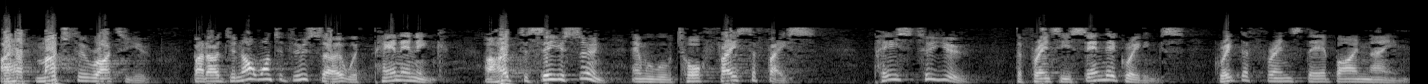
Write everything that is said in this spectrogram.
I have much to write to you, but I do not want to do so with pen and ink. I hope to see you soon, and we will talk face to face. Peace to you. The friends here send their greetings. Greet the friends there by name.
